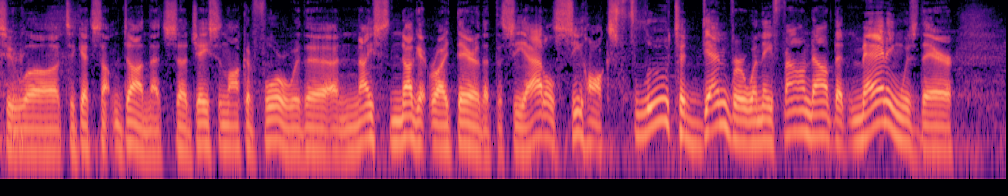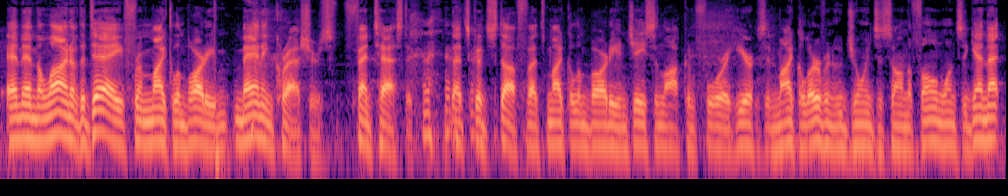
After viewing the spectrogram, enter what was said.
to uh, to get something done. That's uh, Jason La Canfora with a, a nice nugget right there that the Seattle Seahawks flew to Denver when they found out that Manning was there. And then the line of the day from Mike Lombardi, Manning crashers. Fantastic. That's good stuff. That's Michael Lombardi and Jason La Canfora here. And Michael Irvin, who joins us on the phone once again. That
